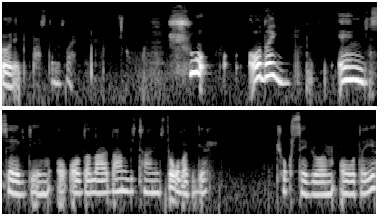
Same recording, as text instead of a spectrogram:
böyle bir pastamız var. Şu oda en sevdiğim o odalardan bir tanesi olabilir. Çok seviyorum o odayı.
